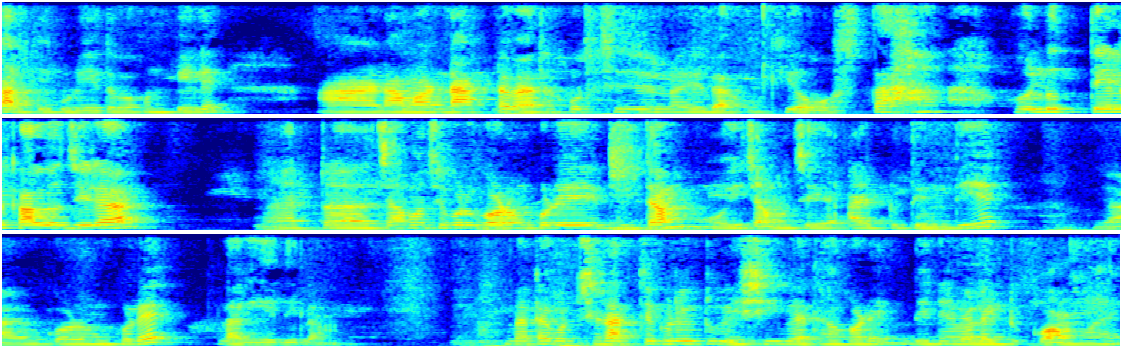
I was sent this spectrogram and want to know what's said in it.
কালকে করিয়ে দেবো এখন পেলে। আর আমার নাকটা ব্যথা করছে যে জন্য যে দেখো কী অবস্থা। হলুদ তেল, কালো জিরা একটা চামচে করে গরম করে দিতাম ওই চামচে আর একটু তেল দিয়ে আর গরম করে লাগিয়ে দিলাম। ব্যথা করছে রাত্রে করে একটু বেশি ব্যথা করে দিনের বেলা একটু কম হয়।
